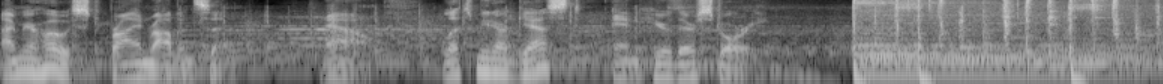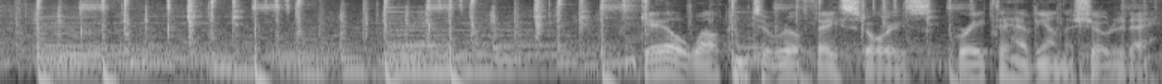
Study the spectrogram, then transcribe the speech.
I'm your host, Brian Robinson. Now, let's meet our guest and hear their story. Gail, welcome to Real Faith Stories. Great to have you on the show today.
